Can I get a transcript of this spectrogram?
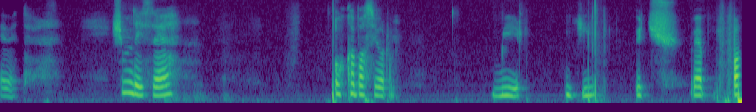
Evet. Şimdi ise oka basıyorum. Bir, iki, üç ve bas.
